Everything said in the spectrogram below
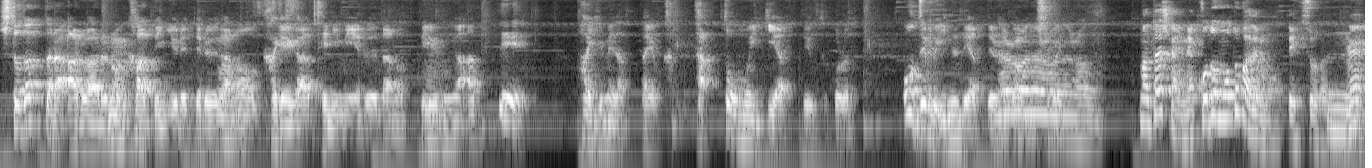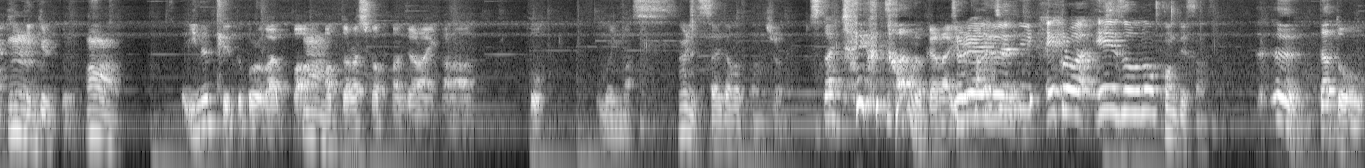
人だったらあるあるのカーテン揺れてるだの、影が手に見えるだのっていうのがあって、はい夢だったよかったと思いきやっていうところを全部犬でやってるなるほどなるほのが面白いまあ確かにね子供とかでもできそうだよね、うん。できると思う。うん犬っていうところがやっぱうん。新しかったんじゃないかなと思います、何伝えたかったんでしょうね。伝えたいことあるのかな？とりあえずえこれは映像のコンテストなんですか？うんだと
